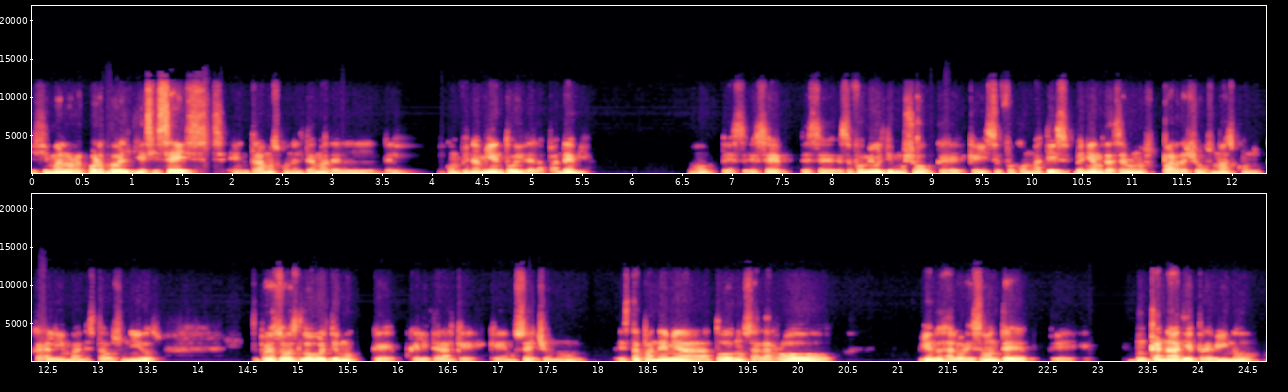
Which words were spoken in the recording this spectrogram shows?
y si mal no recuerdo, el 16 entramos con el tema del confinamiento y de la pandemia. Ese, ese, fue mi último show que, hice, fue con Matiz. Veníamos de hacer unos par de shows más con Kalimba en Estados Unidos, pero eso es lo último que, literal que, hemos hecho, ¿no? Esta pandemia a todos nos agarró viéndose al horizonte. Eh, nunca nadie previno,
